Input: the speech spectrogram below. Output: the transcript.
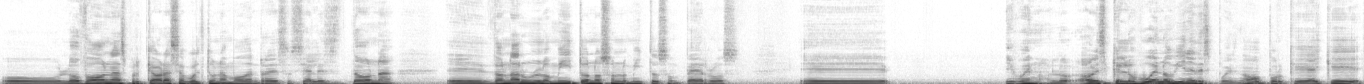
o lo donas, porque ahora se ha vuelto una moda en redes sociales, dona, eh, donar un lomito, no son lomitos, son perros. Eh, y bueno, ahora es que lo bueno viene después, ¿no? Porque hay que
